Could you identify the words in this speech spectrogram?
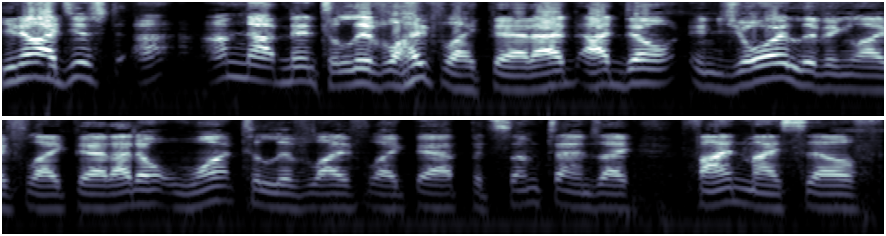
you know, I just, I, am not meant to live life like that. I, I don't enjoy living life like that. I don't want to live life like that. But sometimes I find myself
